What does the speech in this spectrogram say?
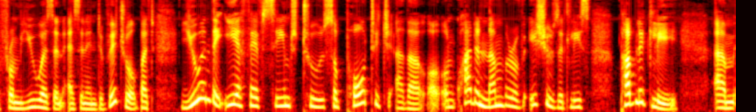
from you as an as an individual. But you and the EFF seemed to support each other on quite a number of issues, at least publicly um,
